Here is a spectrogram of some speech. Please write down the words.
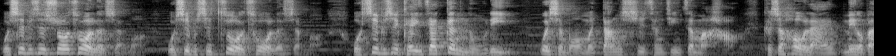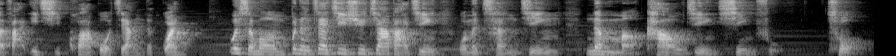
我是不是说错了什么？我是不是做错了什么？我是不是可以再更努力？为什么我们当时曾经这么好，可是后来没有办法一起跨过这样的关？为什么我们不能再继续加把劲？我们曾经那么靠近幸福，错。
